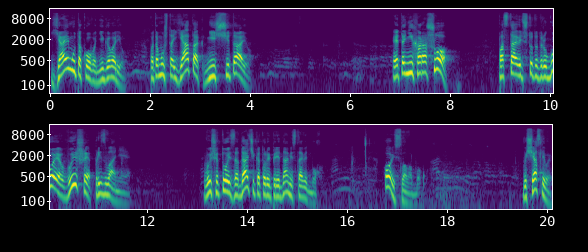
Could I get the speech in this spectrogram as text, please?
Я ему такого не говорил, потому что я так не считаю. Это нехорошо поставить что-то другое выше призвания, выше той задачи, которую перед нами ставит Бог. Ой, слава Богу. Вы счастливы?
